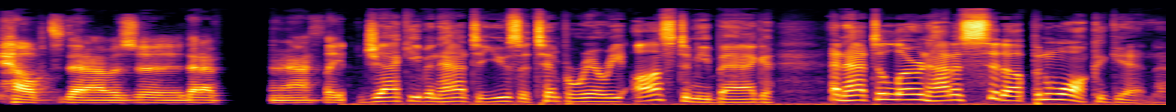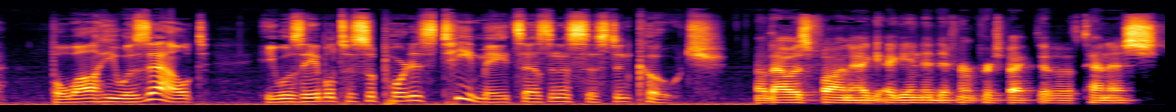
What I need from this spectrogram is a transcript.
helped that I was a, that I'm an athlete. Jack even had to use a temporary ostomy bag and had to learn how to sit up and walk again. But while he was out, he was able to support his teammates as an assistant coach. That was fun. I, I gained a different perspective of tennis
